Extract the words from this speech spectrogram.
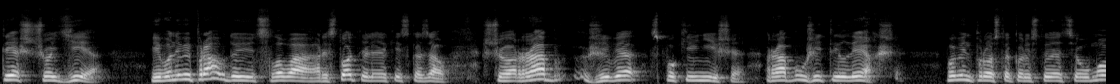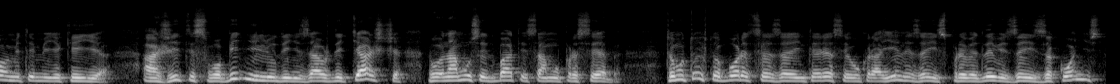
те, що є. І вони виправдують слова Аристотеля, який сказав, що раб живе спокійніше, рабу жити легше, бо він просто користується умовами тими, які є. А жити свобідній людині завжди тяжче, бо вона мусить дбати саму про себе. Тому той, хто бореться за інтереси України, за її справедливість, за її законність,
